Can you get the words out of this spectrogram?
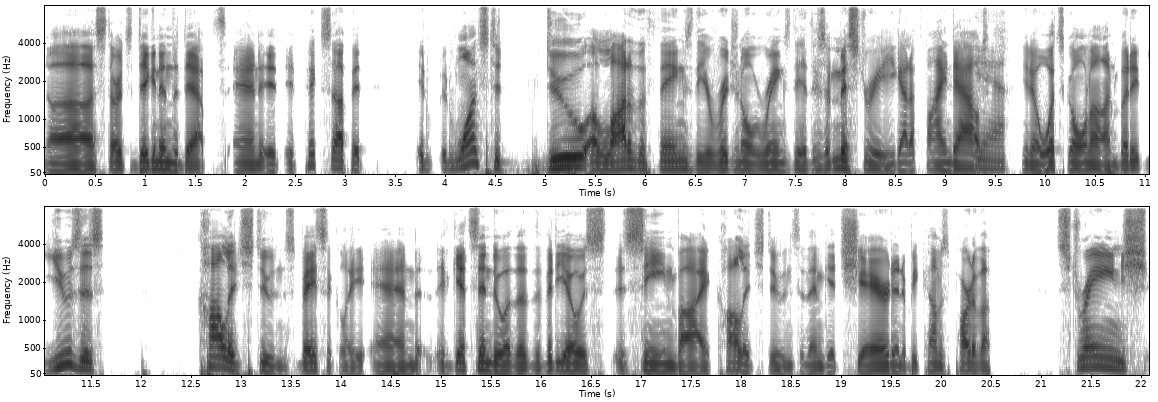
uh, starts digging in the depths, and it, it picks up. It, it it wants to do a lot of the things the original Rings did. There's a mystery you got to find out. Yeah. You know what's going on, but it uses college students basically, and it gets into a, the the video is is seen by college students and then gets shared, and it becomes part of a strange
